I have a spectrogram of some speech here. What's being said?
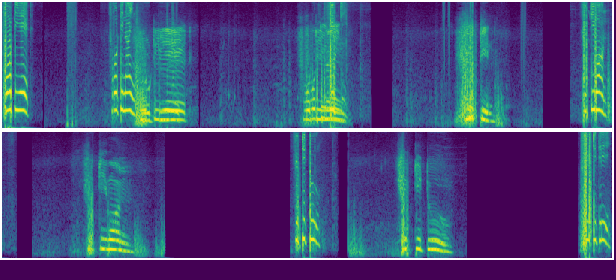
48 49 48 49 15 51 51 fifty-two, fifty-three,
